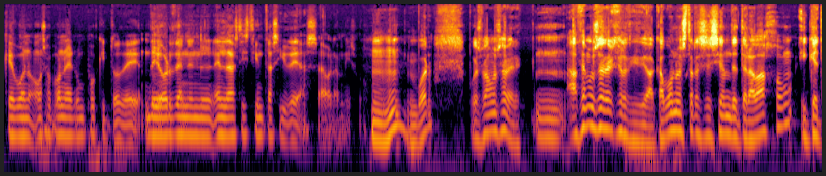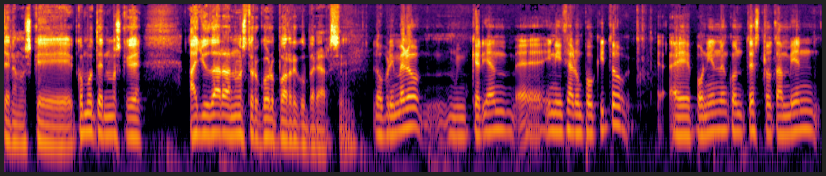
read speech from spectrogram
que, bueno, vamos a poner un poquito de, de orden en, en las distintas ideas ahora mismo. Bueno, pues vamos a ver. Mm, Hacemos el ejercicio, acabó nuestra sesión de trabajo y qué tenemos que, cómo tenemos que ayudar a nuestro cuerpo a recuperarse. Lo primero, mm, querían eh, iniciar un poquito eh, poniendo en contexto también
